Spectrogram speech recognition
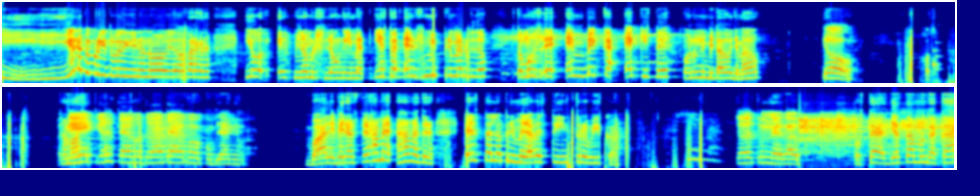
Y hola por YouTube y un nuevo video para el canal. Yo, eh, mi nombre es Leon Gamer y este es mi primer video. Estamos eh, en BKXD con un invitado llamado yo. José. Jamás. Ok, yo te hago, todavía te hago cumpleaños. Vale, pero déjame, déjame tener. Esta es la primera vez que intro Vika. Todo es un regalo. Ostras, ya estamos acá.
